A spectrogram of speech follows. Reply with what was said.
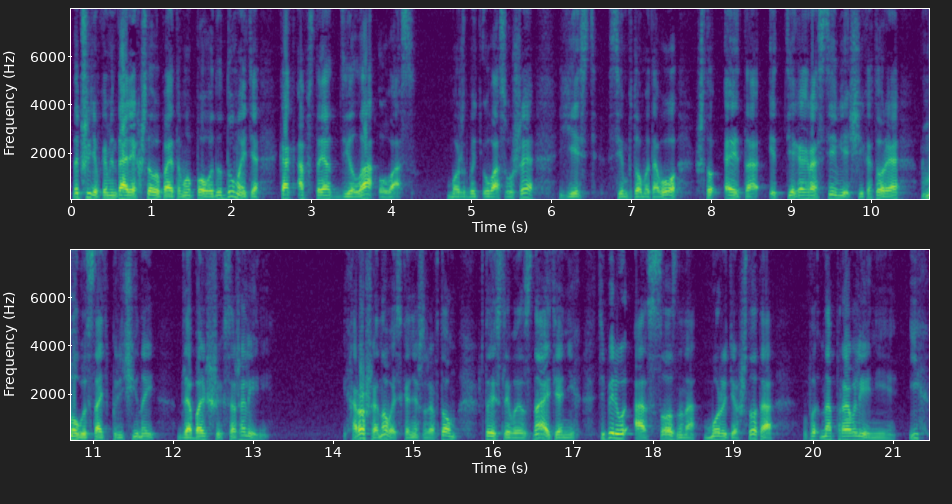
Напишите в комментариях, что вы по этому поводу думаете, как обстоят дела у вас. Может быть, у вас уже есть симптомы того, что это те как раз те вещи, которые могут стать причиной для больших сожалений. И хорошая новость, конечно же, в том, что если вы знаете о них, теперь вы осознанно можете что-то в направлении их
